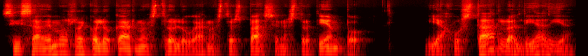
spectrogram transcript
si sabemos recolocar nuestro lugar, nuestro espacio, nuestro tiempo y ajustarlo al día a día,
